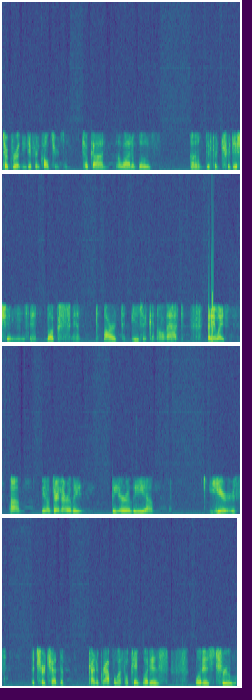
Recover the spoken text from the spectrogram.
took root in different cultures and took on a lot of those um, different traditions and looks and art and music and all that. But anyways, um, you know, during the early the early um, years, the church had to kind of grapple with okay, what is what is true,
